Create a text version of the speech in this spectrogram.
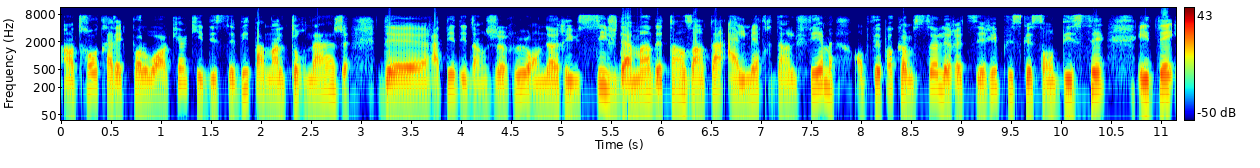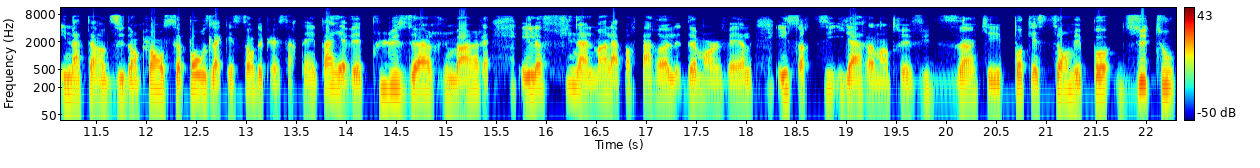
entre autres, avec Paul Walker, qui est décédé pendant le tournage de Rapide et Dangereux. On a réussi, évidemment, de temps en temps à le mettre dans le film. On ne pouvait pas comme ça le retirer puisque son décès était inattendu. Donc là, on se pose la question depuis un certain temps. Il y avait plusieurs rumeurs. Et là, finalement, la porte-parole de Marvel est sortie hier en entrevue disant qu'il n'est pas question, mais pas du tout,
